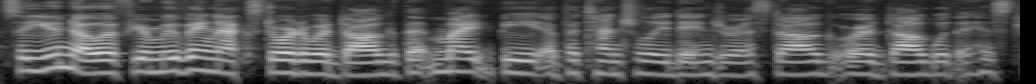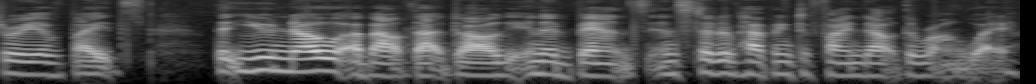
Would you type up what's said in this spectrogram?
So you know if you're moving next door to a dog that might be a potentially dangerous dog or a dog with a history of bites, that you know about that dog in advance instead of having to find out the wrong way.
